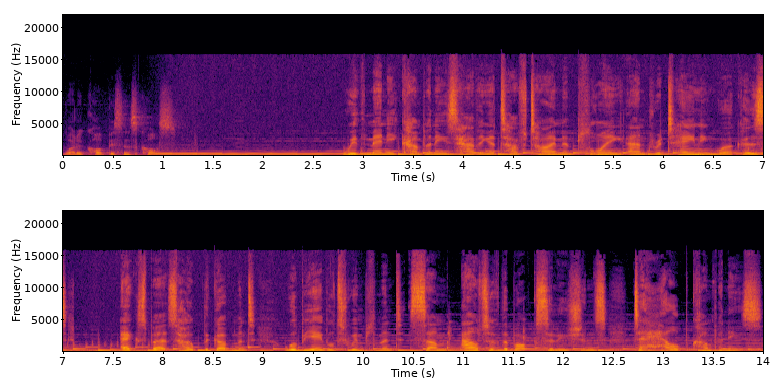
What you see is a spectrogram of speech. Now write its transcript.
what I call business costs. With many companies having a tough time employing and retaining workers, experts hope the government will be able to implement some out of the box solutions to help companies.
